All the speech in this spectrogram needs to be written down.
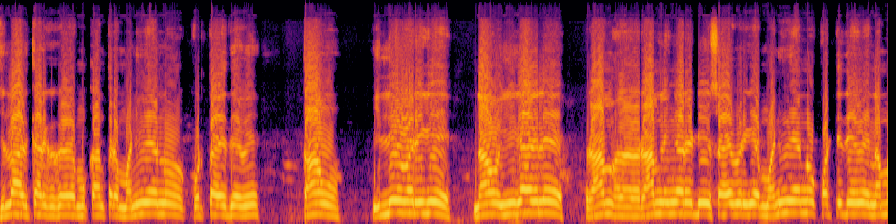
ಜಿಲ್ಲಾಧಿಕಾರಿಗಳ ಮುಖಾಂತರ ಮನವಿಯನ್ನು ಕೊಡ್ತಾ ಇದ್ದೇವೆ. ತಾವು ಇಲ್ಲಿಯವರೆಗೆ ನಾವು ಈಗಾಗಲೇ ರಾಮ್ ರಾಮಲಿಂಗಾರೆಡ್ಡಿ ಸಾಹೇಬರಿಗೆ ಮನವಿಯನ್ನು ಕೊಟ್ಟಿದ್ದೇವೆ ನಮ್ಮ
